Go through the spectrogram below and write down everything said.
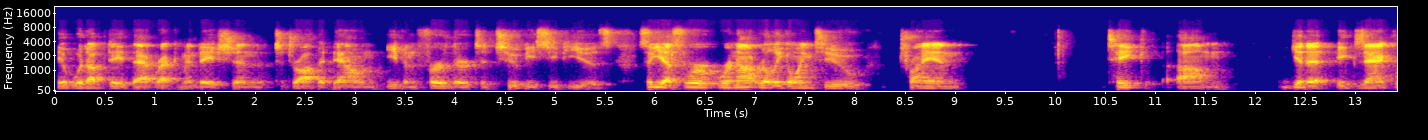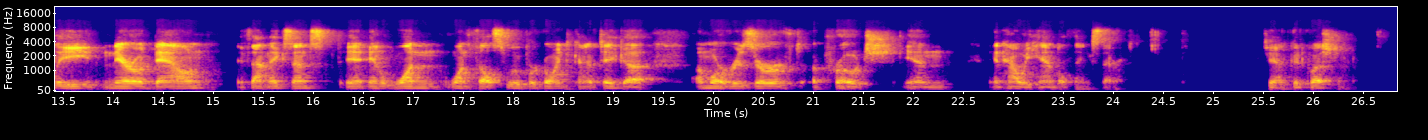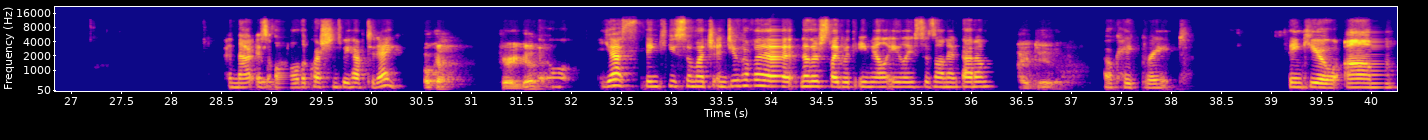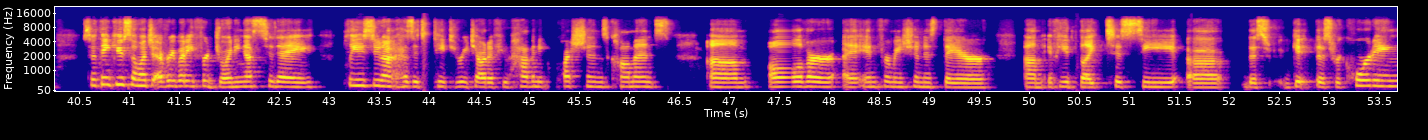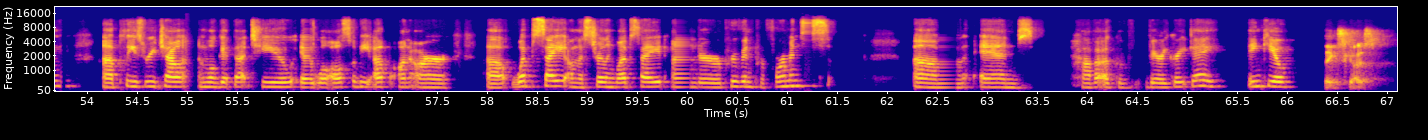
it would update that recommendation to drop it down even further to two vCPUs. So yes, we're, we're not really going to try and take, um, get it exactly narrowed down, if that makes sense, in, in one, one fell swoop. We're going to kind of take a, a more reserved approach in, in how we handle things there. So yeah, good question. And that is all the questions we have today. Okay, very good. So, yes, thank you so much. And do you have a, another slide with email aliases on it, Adam? I do. Okay, great. Thank you. Um, so thank you so much, everybody, for joining us today. Please do not hesitate to reach out if you have any questions, comments. Um, all of our uh, information is there. Um, if you'd like to see uh, this, get this recording, uh, please reach out and we'll get that to you. It will also be up on our uh, website, on the Sterling website under proven performance. Um, and have a very great day. Thank you. Thanks, guys.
